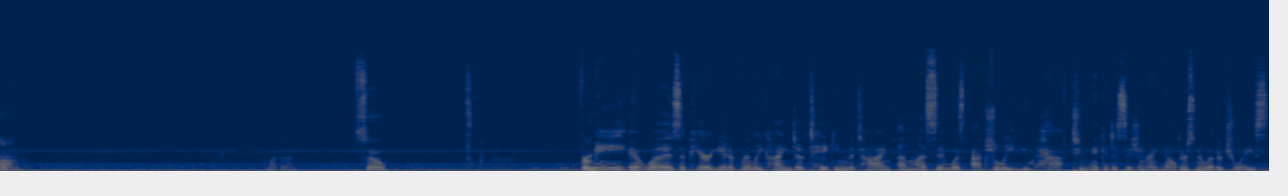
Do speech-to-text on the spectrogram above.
Um, my bad. So, for me, it was a period of really kind of taking the time, unless it was actually you have to make a decision right now, there's no other choice.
